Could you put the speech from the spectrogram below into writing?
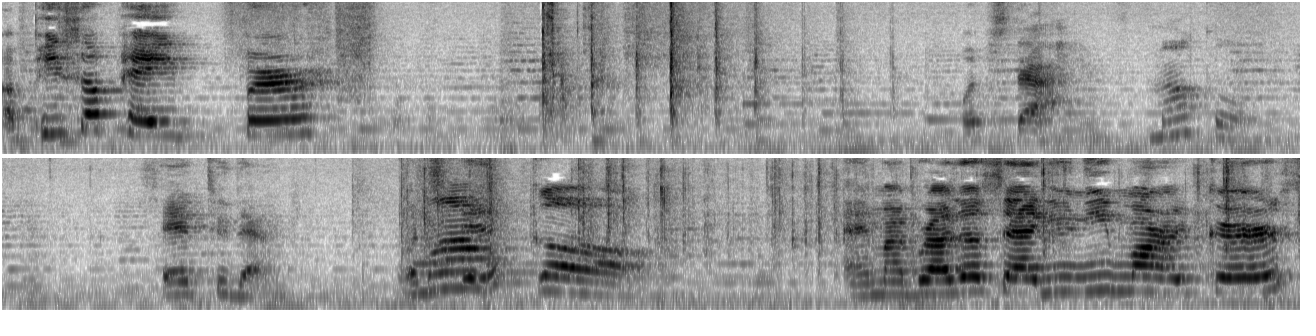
a piece of paper. What's that? Marco. Say it to them. What's this? Marco. And my brother said you need markers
